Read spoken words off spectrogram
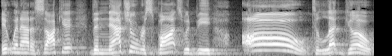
it went out of socket, the natural response would be, oh, to let go,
